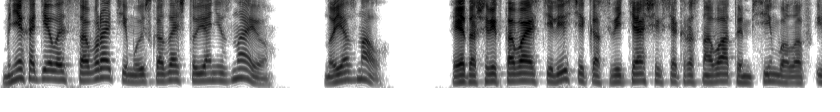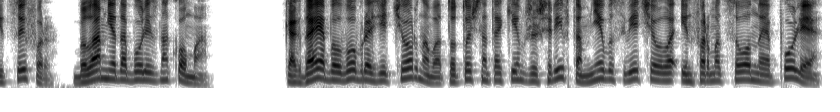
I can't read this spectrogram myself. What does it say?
Мне хотелось соврать ему и сказать, что я не знаю, но я знал. Эта шрифтовая стилистика светящихся красноватым символов и цифр была мне до боли знакома. Когда я был в образе черного, то точно таким же шрифтом мне высвечивало информационное поле,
